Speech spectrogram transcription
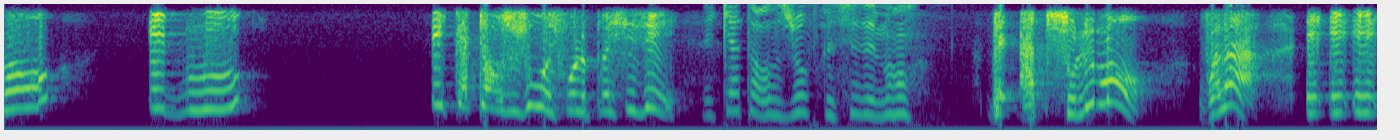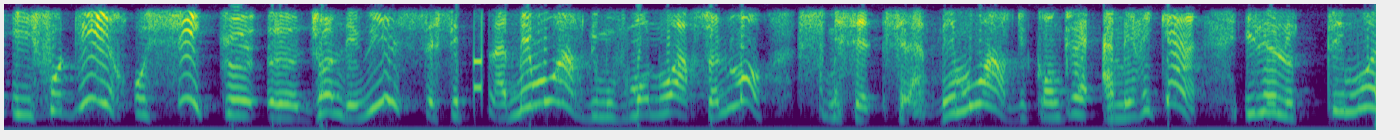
ans et demi et 14 jours, il faut le préciser. Et 14 jours précisément. Mais absolument. Voilà. Et, il faut dire aussi que euh, John Lewis, c'est pas la mémoire du mouvement noir seulement, mais c'est la mémoire du Congrès américain. Il est le témoin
